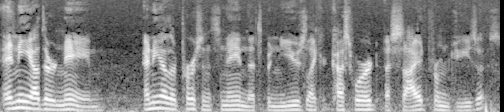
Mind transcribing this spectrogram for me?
any other name, any other person's name that's been used like a cuss word aside from Jesus?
